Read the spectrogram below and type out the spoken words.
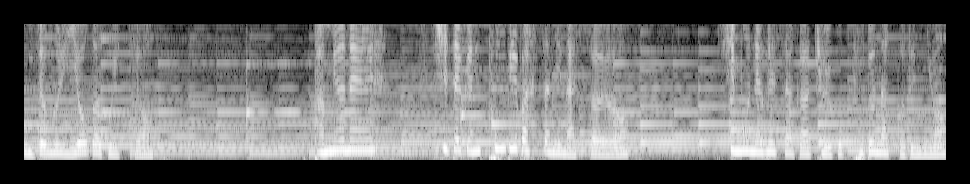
우정을 이어가고 있죠. 반면에 시댁은 풍비박산이 났어요. 시몬의 회사가 결국 부도났거든요.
